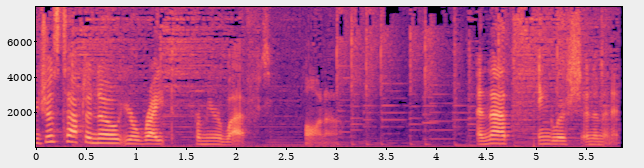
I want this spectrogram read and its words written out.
You just have to know your right from your left, Anna. And that's English in a minute.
